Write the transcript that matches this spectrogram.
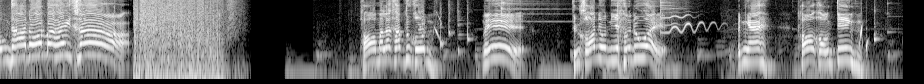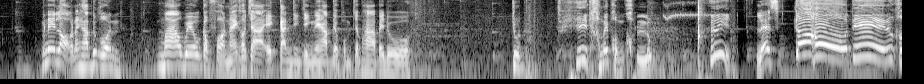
่งทานอสมาให้ข้าพอมาแล้วครับทุกคน นี่ ถือค้อนโยนเนียมาด้วย เป็นไง ทอของจริง ไม่ได้หลอกนะครับทุกคนมาเวลกับฟอร์ดไนท์เขาจะเอ็กกันจริง ๆ นะครับ เดี๋ยวผมจะพาไปดู จุดที่ทำให้ผมขนลุก เฮ้ย let's go ดิทุกค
